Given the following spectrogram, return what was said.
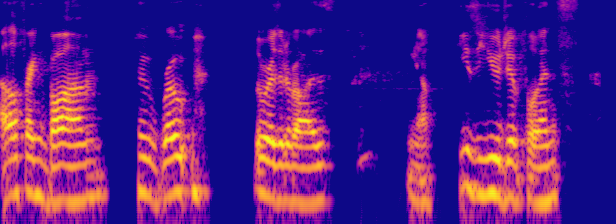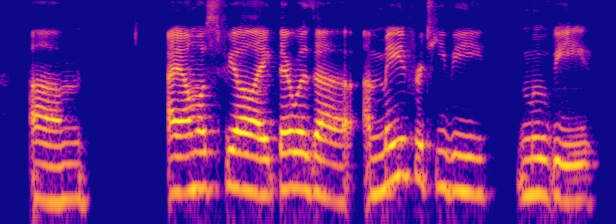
L. Frank Baum, who wrote The Wizard of Oz, you know, he's a huge influence. Um, I almost feel like there was a, a made for TV movie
